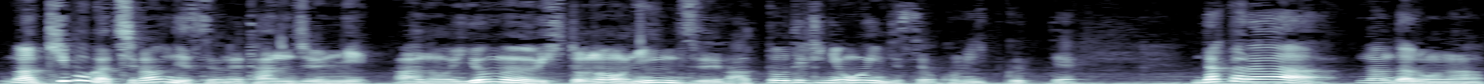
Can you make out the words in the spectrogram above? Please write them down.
まあ、規模が違うんですよね、単純に。あの、読む人の人数が圧倒的に多いんですよ、コミックって。だから、なんだろうな、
